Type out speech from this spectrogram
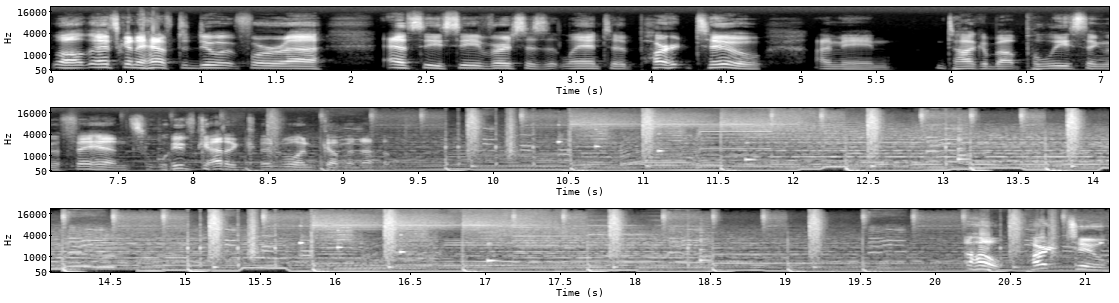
well, that's going to have to do it for uh, FCC versus Atlanta Part Two. I mean, talk about policing the fans. We've got a good one coming up. Oh, part two.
